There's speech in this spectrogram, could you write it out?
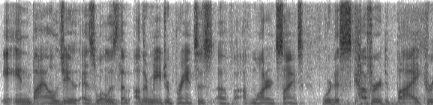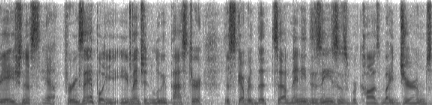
in biology, as well as the other major branches of, of modern science, were discovered by creationists. Yeah. For example, you, you mentioned Louis Pasteur discovered that uh, many diseases were caused by germs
